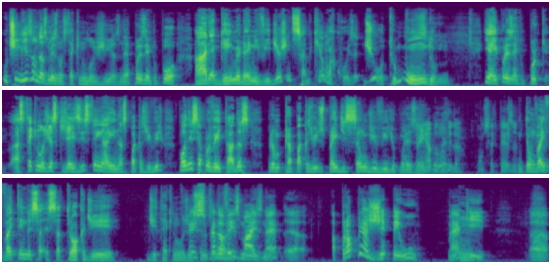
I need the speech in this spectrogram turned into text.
utilizam das mesmas tecnologias, né? Por exemplo, pô, a área gamer da Nvidia a gente sabe que é uma coisa de outro mundo. Sim. E aí, por exemplo, porque as tecnologias que já existem aí nas placas de vídeo podem ser aproveitadas para placas de vídeo para edição de vídeo, por Não exemplo. Não tenha né? dúvida, com certeza. Então vai, vai tendo essa, essa troca de, de tecnologia. É isso, é cada vez mais, né? É, a própria GPU, né, hum. que uh,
